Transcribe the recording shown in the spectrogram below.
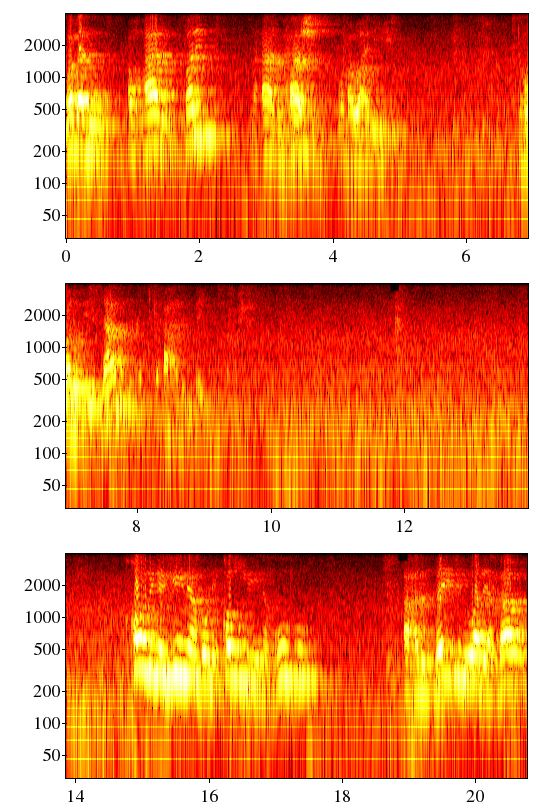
wa banu au alu talib na alu hashim wa mawalihi wale waislamu katika ahlul bait kauli nyingine ambayo ni kauli ina nguvu. Ahlul bait ni wale ambao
